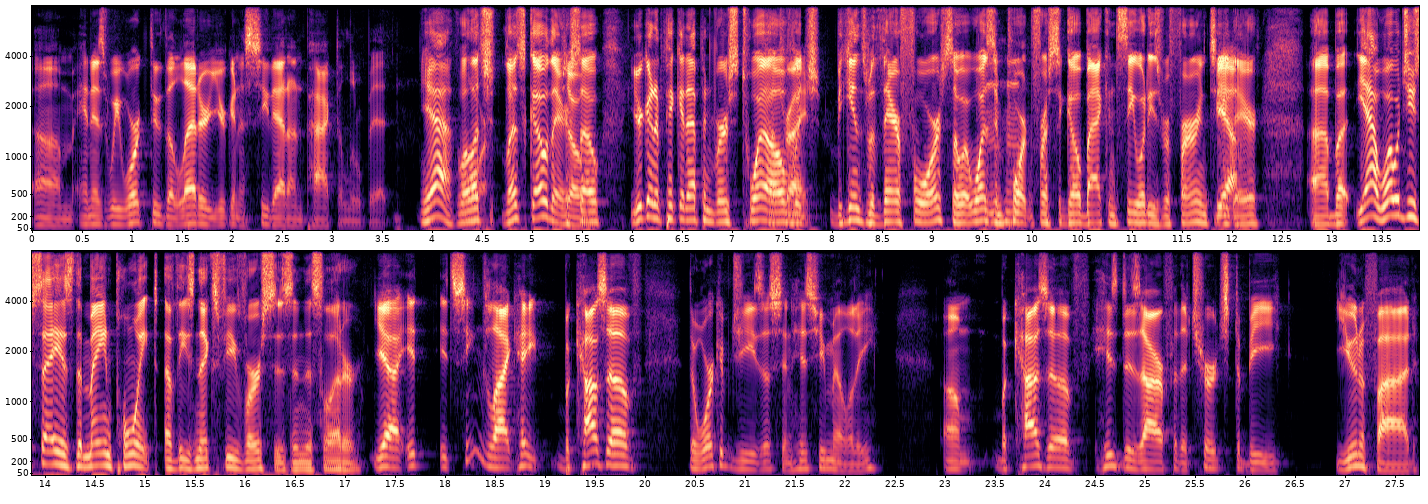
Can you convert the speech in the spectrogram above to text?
Um, and as we work through the letter, you're going to see that unpacked a little bit. Yeah, well, more. let's let's go there. So, so you're going to pick it up in verse 12, right. which begins with therefore. So it was mm-hmm. important for us to go back and see what he's referring to yeah. there. Uh, but yeah, what would you say is the main point of these next few verses in this letter? Yeah, it it seems like hey, because of the work of Jesus and his humility, um, because of his desire for the church to be unified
